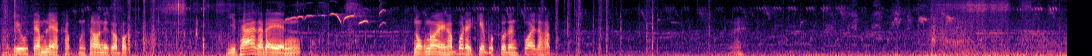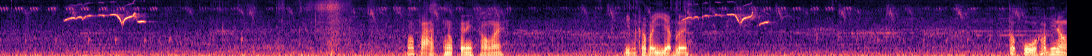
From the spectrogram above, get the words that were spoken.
บักริ้วแต้มแรกครับเมื่อเช้านี่ก็บักยีท้าก็ได้นนกน้อยครับว่าได้เก็บดอกตัวนั้นปล่อยแล้วครับ ว่าปากนกตัวนี้เขามาบินเข้าไปเหยียบเลยตัวผู้ครับพี่น้อง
